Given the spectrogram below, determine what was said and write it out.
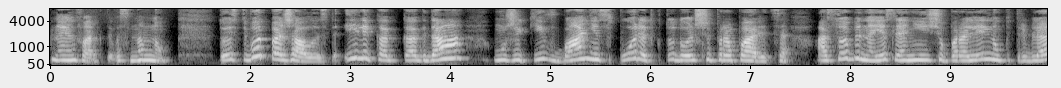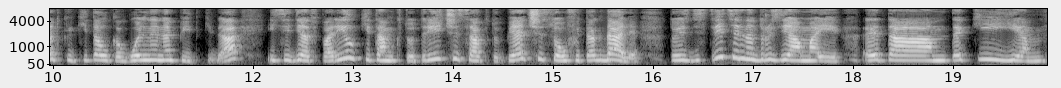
на инфаркты в основном. То есть вот, пожалуйста, или как когда мужики в бане спорят, кто дольше пропарится. Особенно, если они еще параллельно употребляют какие-то алкогольные напитки, да, и сидят в парилке, там кто 3 часа, кто 5 часов и так далее. То есть, действительно, друзья мои, это такие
